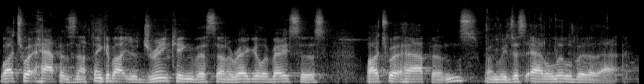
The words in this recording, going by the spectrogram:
Watch what happens. Now think about you're drinking this on a regular basis. Watch what happens when we just add a little bit of that.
